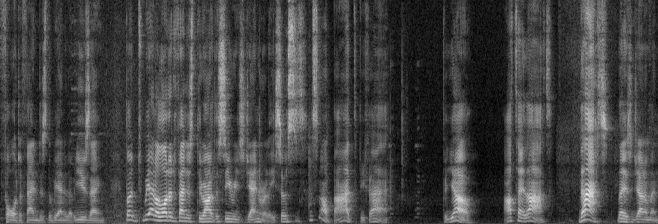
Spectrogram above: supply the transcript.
four defenders that we ended up using. But we had a lot of defenders throughout the series generally, so it's, it's not bad, to be fair. But yo, I'll take that. That, ladies and gentlemen,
